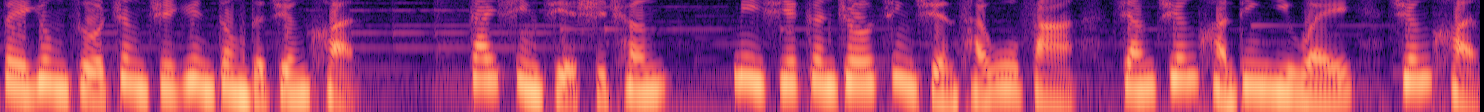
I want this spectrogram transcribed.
被用作政治运动的捐款。该信解释称，密歇根州竞选财务法将捐款定义为捐款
